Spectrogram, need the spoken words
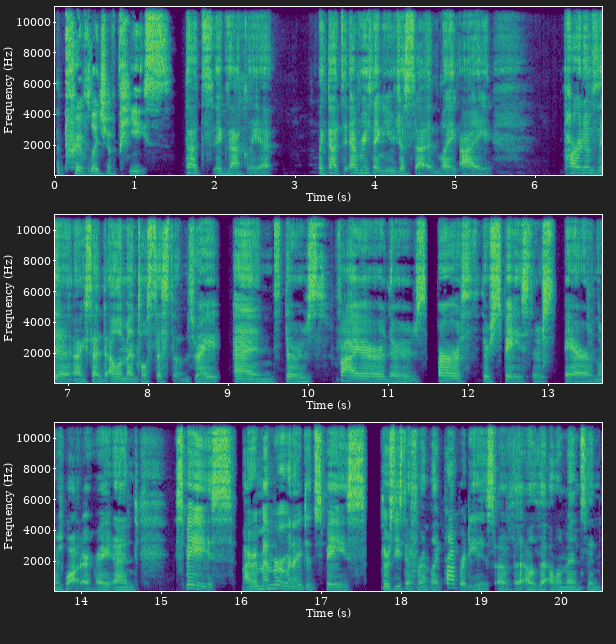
the privilege of peace That's exactly it. Like that's everything you just said. Like I part of the like I said the elemental systems, right? And there's fire, there's earth, there's space, there's air, and there's water, right? And space, I remember when I did space, there's these different like properties of the of the elements and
